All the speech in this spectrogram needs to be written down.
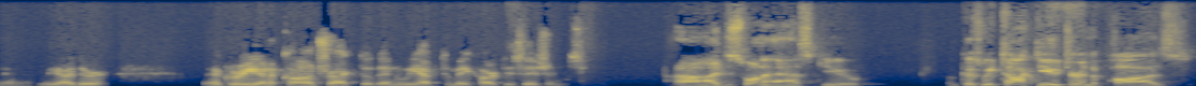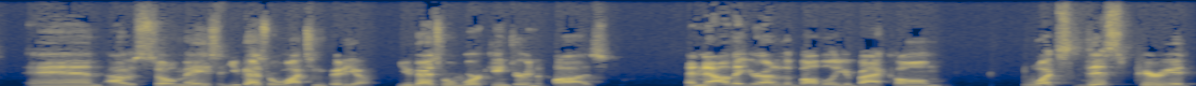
yeah, we either agree on a contract or then we have to make hard decisions. Uh, I just want to ask you because we talked to you during the pause, and I was so amazed that you guys were watching video. You guys were working during the pause, and now that you're out of the bubble, you're back home. What's this period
